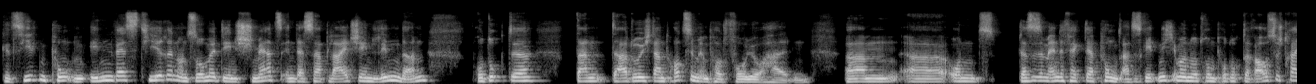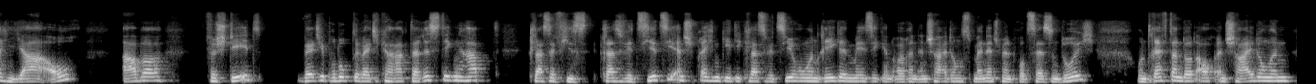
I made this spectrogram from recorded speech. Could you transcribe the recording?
gezielten Punkten investieren und somit den Schmerz in der Supply Chain lindern, Produkte dann dadurch dann trotzdem im Portfolio halten. Ähm, äh, und das ist im Endeffekt der Punkt. Also es geht nicht immer nur darum, Produkte rauszustreichen, ja auch, aber versteht, welche Produkte welche Charakteristiken habt, klassifiziert sie entsprechend, geht die Klassifizierungen regelmäßig in euren Entscheidungsmanagementprozessen durch und trefft dann dort auch Entscheidungen,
